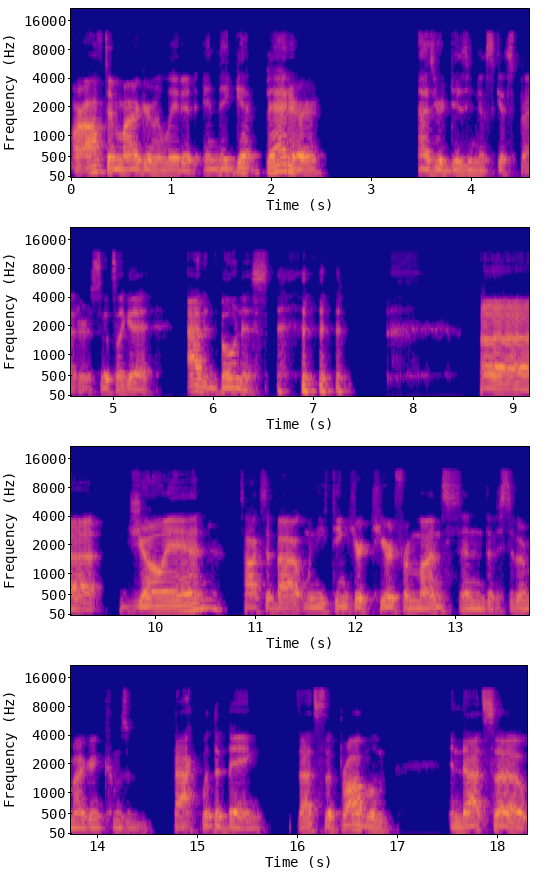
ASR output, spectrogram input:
are often migraine related and they get better as your dizziness gets better. So it's like a added bonus. Uh joanne talks about when you think you're cured for months and the vestibular migraine comes back with a bang. That's the problem and that's uh,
